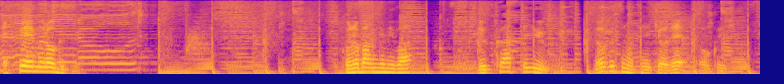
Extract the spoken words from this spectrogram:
FM ログズこの番組は Look at You ログズの提供でお送りします。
